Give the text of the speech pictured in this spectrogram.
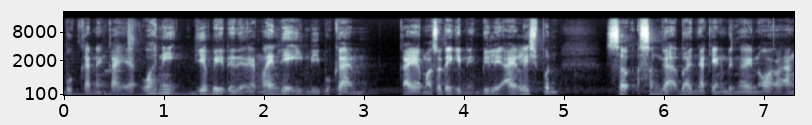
bukan yang kayak wah nih dia beda dari yang lain dia indie bukan. Kayak maksudnya gini, Billie Eilish pun se senggak banyak yang dengerin orang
